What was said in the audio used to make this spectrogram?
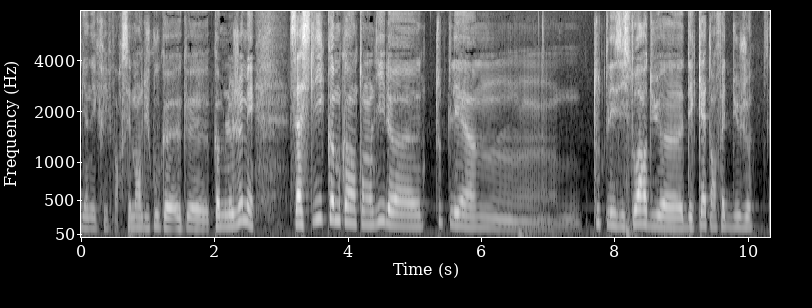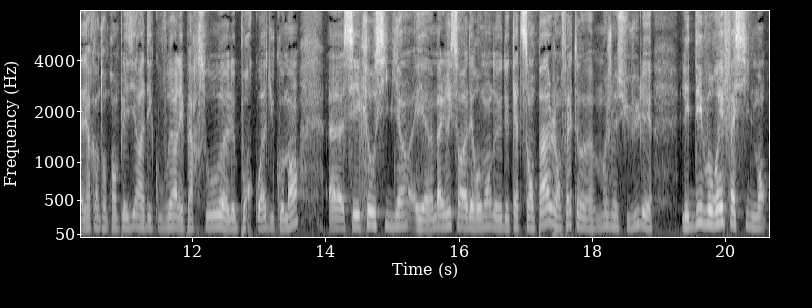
bien écrit, forcément, du coup, que, comme le jeu. Mais ça se lit comme quand on lit le- toutes les euh, toutes les histoires des quêtes en fait du jeu. C'est-à-dire quand on prend plaisir à découvrir les persos, le pourquoi, du comment. C'est écrit aussi bien. Et malgré que ce soit des romans de, de 400 pages, en fait, moi, je me suis vu les dévorer facilement.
